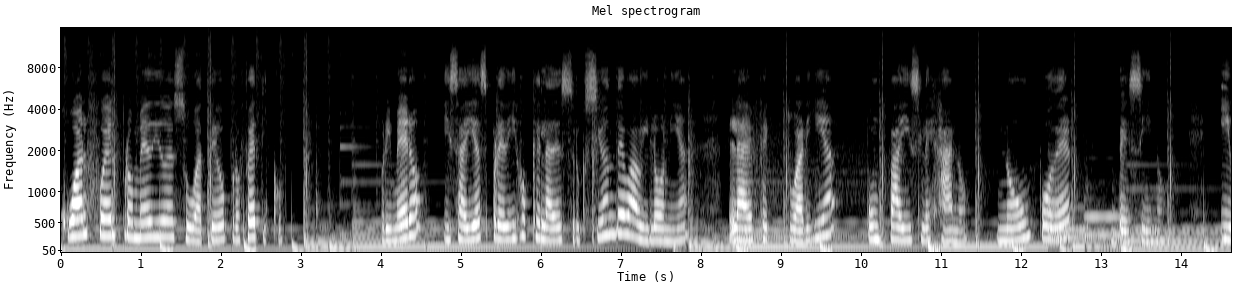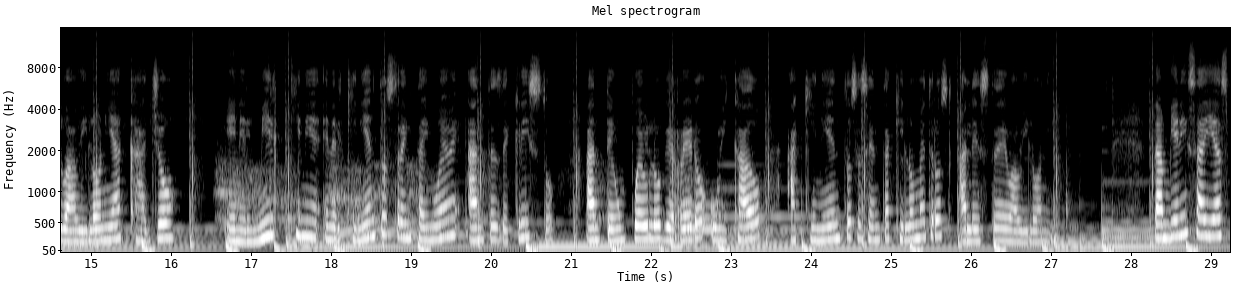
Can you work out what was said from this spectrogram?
¿Cuál fue el promedio de su ateo profético? Primero, Isaías predijo que la destrucción de Babilonia la efectuaría un país lejano, no un poder vecino. Y Babilonia cayó en el, 539 a.C. ante un pueblo guerrero ubicado a 560 kilómetros al este de Babilonia. También Isaías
